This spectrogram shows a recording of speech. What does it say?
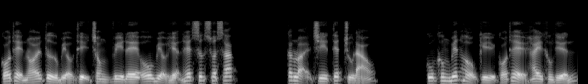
Có thể nói từ biểu thị trong video biểu hiện hết sức xuất sắc. Các loại chi tiết chú đáo. Cũng không biết hậu kỳ có thể hay không tiến.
